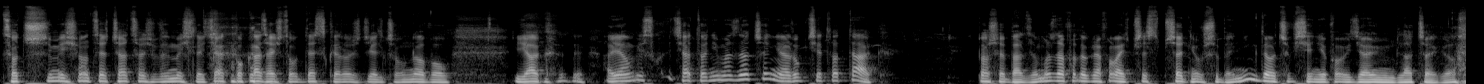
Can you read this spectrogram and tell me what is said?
co trzy miesiące trzeba coś wymyśleć, jak pokazać tą deskę rozdzielczą nową jak, a ja mówię, słuchajcie, a to nie ma znaczenia, róbcie to tak. Proszę bardzo, można fotografować przez przednią szybę. Nigdy oczywiście nie powiedziałem im dlaczego.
